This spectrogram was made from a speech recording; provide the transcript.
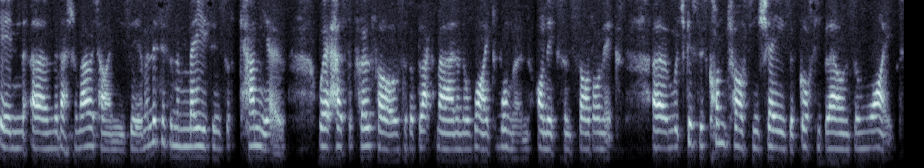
in um, the National Maritime Museum. And this is an amazing sort of cameo where it has the profiles of a black man and a white woman, onyx and sardonyx, um, which gives this contrasting shades of glossy browns and white.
